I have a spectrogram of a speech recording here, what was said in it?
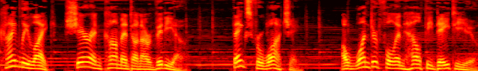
Kindly like, share and comment on our video. Thanks for watching. A wonderful and healthy day to you.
